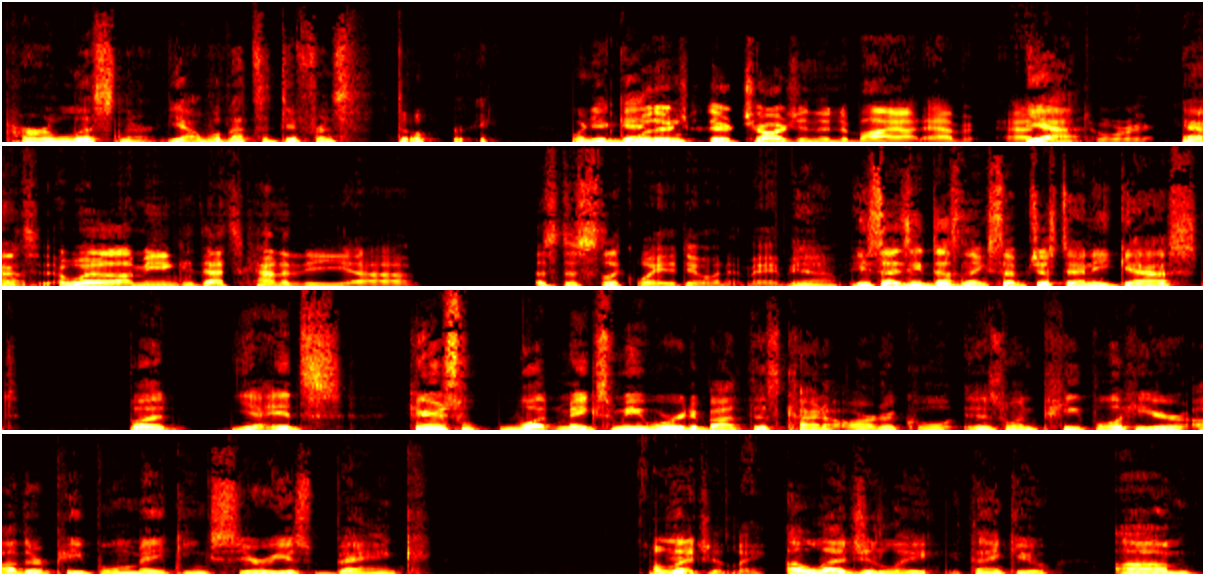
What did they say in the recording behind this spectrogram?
per listener. Yeah, well, that's a different story. When you're getting, well, they're, they're charging them to buy out ad, ad yeah, inventory. Yeah. That's, well, I mean, that's kind of the uh, that's the slick way of doing it. Maybe. Yeah. He says he doesn't accept just any guest, but yeah, it's here's what makes me worried about this kind of article is when people hear other people making serious bank allegedly they, allegedly thank you um,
